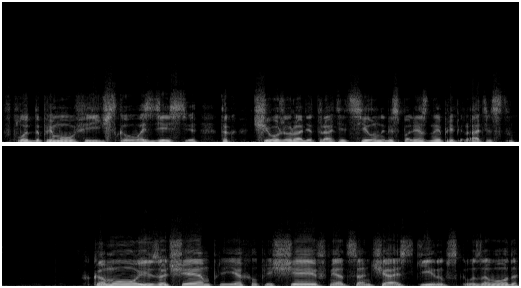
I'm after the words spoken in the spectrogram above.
вплоть до прямого физического воздействия. Так чего же ради тратить силы на бесполезное препирательство? К кому и зачем приехал Плещеев в медсанчасть Кировского завода,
